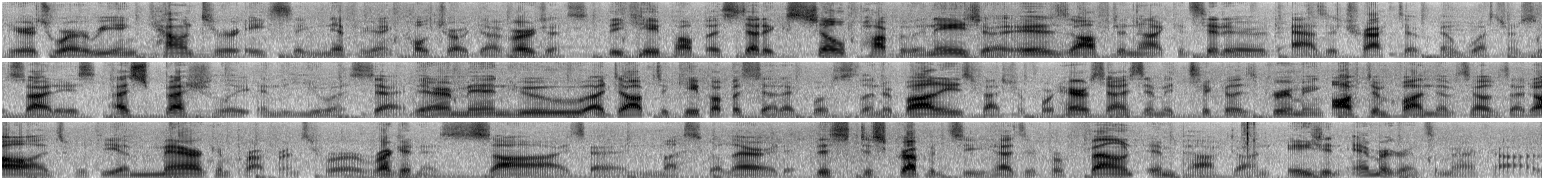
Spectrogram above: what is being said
here's where we encounter a significant cultural divergence. The K-pop aesthetic so popular in Asia is often not considered as attractive in Western societies, especially in the USA. There are men who adopt a K-pop aesthetic with slender bodies, fashion-forward hairstyles, and meticulous grooming often find themselves at odds with the American preference for ruggedness, size, and muscularity. This discrepancy has a profound impact on Asian immigrants in America.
